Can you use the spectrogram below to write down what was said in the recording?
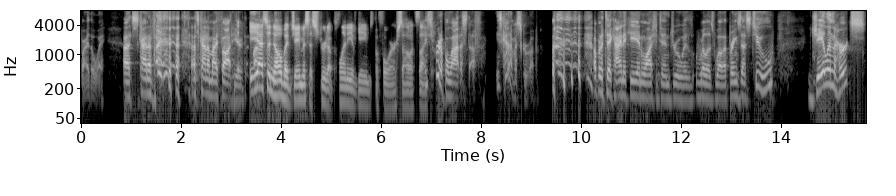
by the way? That's kind of that's kind of my thought here. Yes and no, but Jameis has screwed up plenty of games before, so it's like he screwed up a lot of stuff. He's kind of a screw up. I'm going to take Heinicke and Washington. Drew will as well. That brings us to Jalen Hurts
